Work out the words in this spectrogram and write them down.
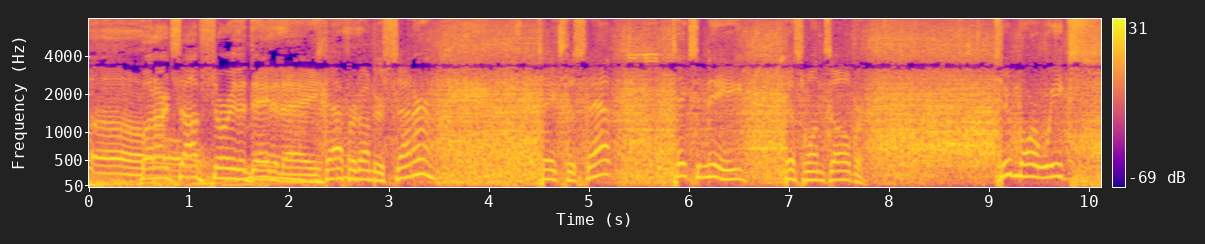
But our top story of the day today. Stafford under center. Takes the snap. Takes a knee. This one's over. Two more weeks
